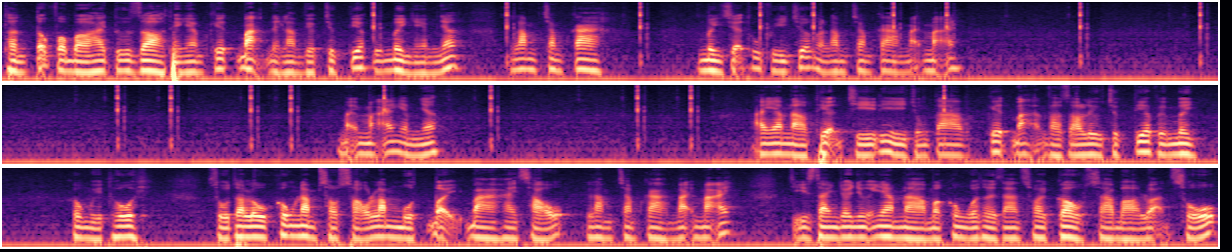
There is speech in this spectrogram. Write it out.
thần tốc vào bờ 24 giờ thì anh em kết bạn để làm việc trực tiếp với mình em nhé. 500k mình sẽ thu phí trước là 500k mãi mãi. Mãi mãi anh em nhé anh em nào thiện chí thì chúng ta kết bạn và giao lưu trực tiếp với mình. Không thì thôi số Zalo 0566517326 500k mãi mãi. Chỉ dành cho những anh em nào mà không có thời gian soi cầu xa bờ loạn số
